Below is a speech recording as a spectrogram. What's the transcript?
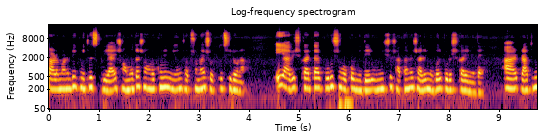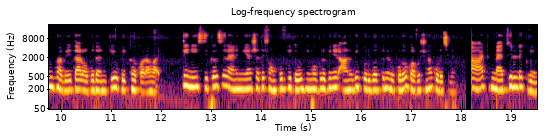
পারমাণবিক মিথস্ক্রিয়ায় সমতা সংরক্ষণের নিয়ম সবসময় সত্য ছিল না। এই আবিষ্কার তার পুরুষ সহকর্মীদের উনিশশো সাতান্ন সালে নোবেল পুরস্কার এনে দেয়। আর প্রাথমিকভাবে তার অবদানকে উপেক্ষা করা হয়। তিনি সিকল সেল অ্যানিমিয়ার সাথে সম্পর্কিত হিমোগ্লোবিনের আণবিক পরিবর্তনের উপরও গবেষণা করেছিলেন। আট, ম্যাথিল্ডে ক্রিম।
